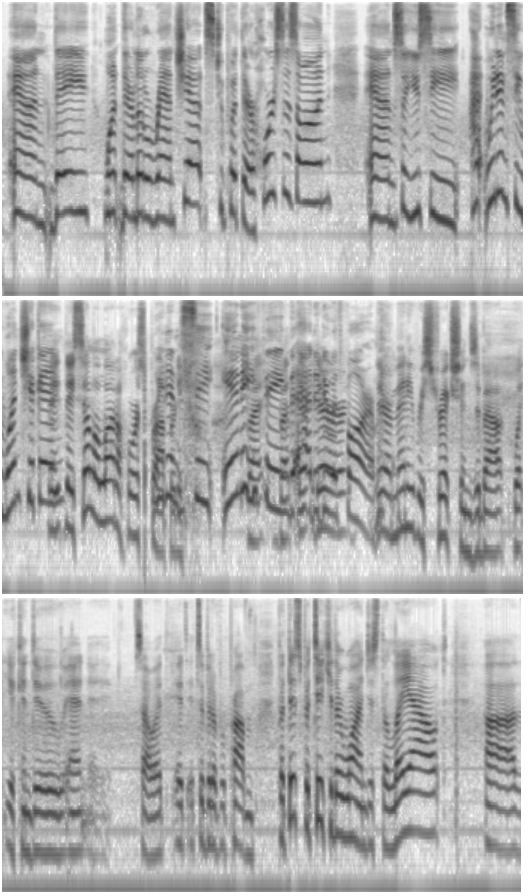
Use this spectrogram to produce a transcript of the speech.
and they want their little ranchettes to put their horses on. And so you see, we didn't see one chicken. They, they sell a lot of horse property. we didn't see anything but that there- had to do with are- farm. There are many restrictions about what you can do, and uh, so it, it, it's a bit of a problem. But this particular one, just the layout, uh,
